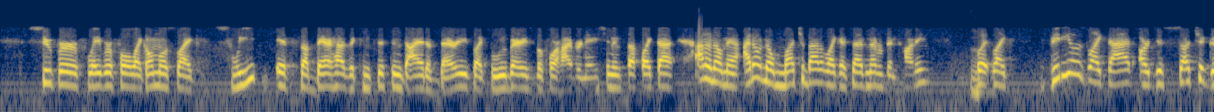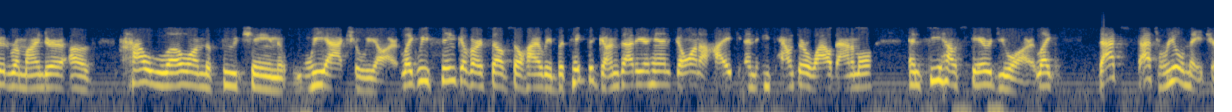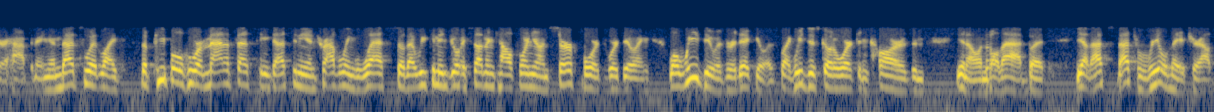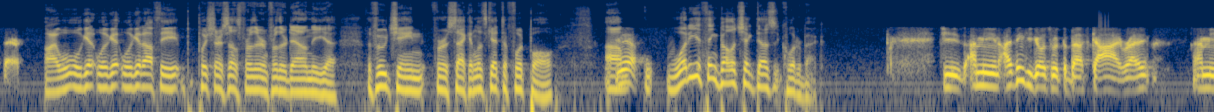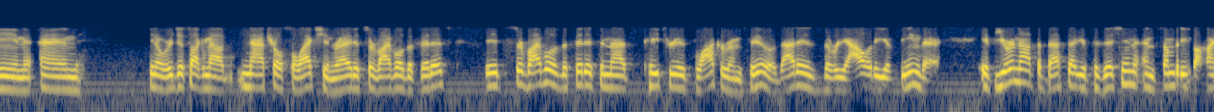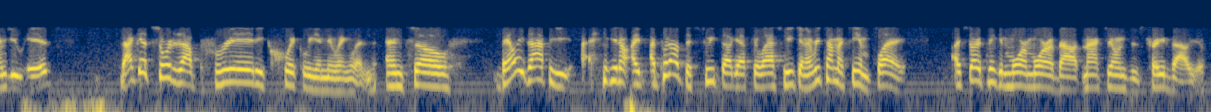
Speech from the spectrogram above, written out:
super flavorful, like almost like sweet if a bear has a consistent diet of berries like blueberries before hibernation and stuff like that. I don't know, man. I don't know much about it. Like I said, I've never been hunting, hmm. but like videos like that are just such a good reminder of how low on the food chain we actually are. Like we think of ourselves so highly, but take the guns out of your hand, go on a hike and encounter a wild animal and see how scared you are. Like that's that's real nature happening and that's what like the people who are manifesting destiny and traveling west so that we can enjoy Southern California on surfboards we're doing. What we do is ridiculous. Like we just go to work in cars and you know and all that. But yeah, that's that's real nature out there. All right, we'll, we'll get we'll get we'll get off the pushing ourselves further and further down the uh, the food chain for a second. Let's get to football. Um, Yeah. What do you think Belichick does at quarterback? Geez, I mean, I think he goes with the best guy, right? I mean, and you know, we're just talking about natural selection, right? It's survival of the fittest. It's survival of the fittest in that Patriots locker room too. That is the reality of being there. If you're not the best at your position and somebody behind you is, that gets sorted out pretty quickly in New England. And so Bailey Zappe, you know, I, I put out this tweet, Doug, after last week, and every time I see him play, I start thinking more and more about Mac Jones's trade value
